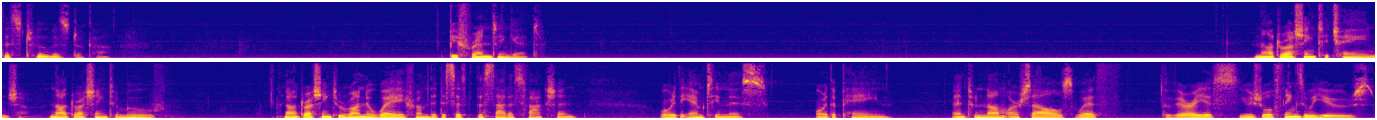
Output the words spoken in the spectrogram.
This too is dukkha. Befriending it. Not rushing to change, not rushing to move, not rushing to run away from the, dissatisfaction or the emptiness or the pain, and to numb ourselves with the various usual things we use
